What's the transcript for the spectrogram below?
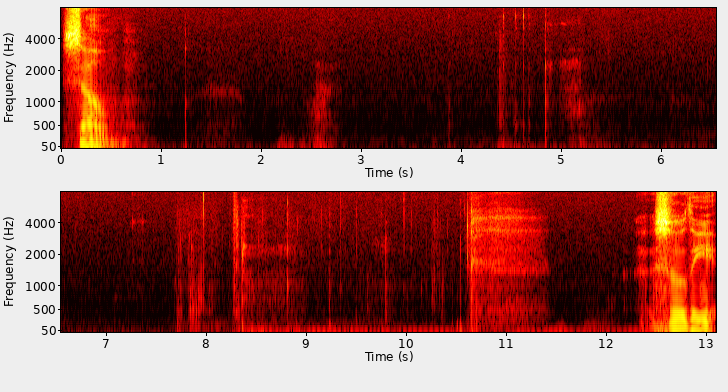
So so the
